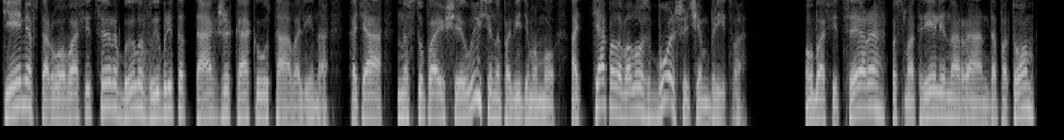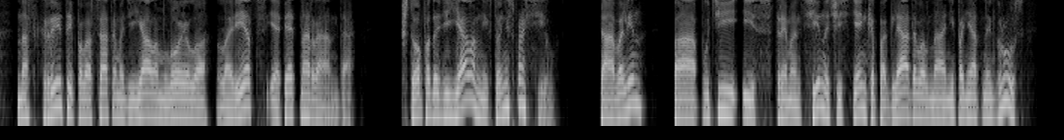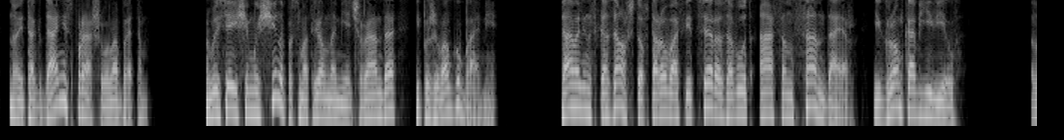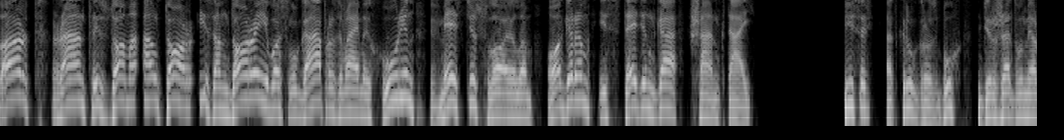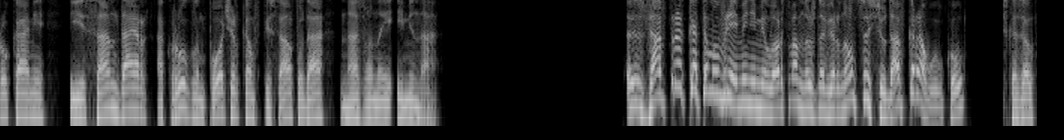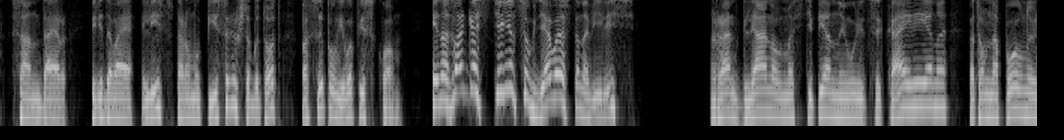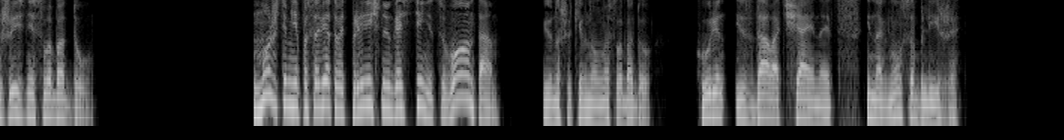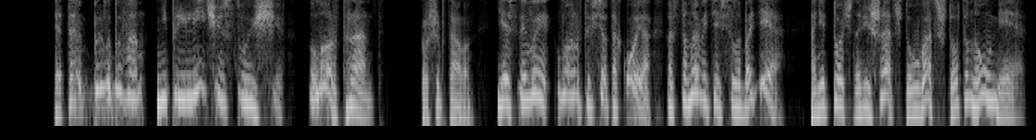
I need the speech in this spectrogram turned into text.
Темя второго офицера было выбрито так же, как и у Тавалина, хотя наступающая лысина, по-видимому, оттяпала волос больше, чем бритва. Оба офицера посмотрели на Ранда, потом на скрытый полосатым одеялом Лойла ларец и опять на Ранда. Что под одеялом, никто не спросил. Тавалин по пути из Тремансина частенько поглядывал на непонятный груз, но и тогда не спрашивал об этом. Лысеющий мужчина посмотрел на меч Ранда и пожевал губами. Тавалин сказал, что второго офицера зовут Асан Сандайр, и громко объявил. «Лорд Ранд из дома Алтор из Андора и его слуга, прозываемый Хурин, вместе с Лойлом, Огером из Стединга Шангтай». Писарь открыл грозбух, держа двумя руками, и Сандайр округлым почерком вписал туда названные имена. «Завтра к этому времени, милорд, вам нужно вернуться сюда, в караулку», — сказал Сандайр, передавая лист второму писарю, чтобы тот посыпал его песком, — «и назвать гостиницу, где вы остановились». Ранд глянул на степенные улицы Кайриена, потом на полную жизни Слободу. Можете мне посоветовать приличную гостиницу вон там?» Юноша кивнул на слободу. Хурин издал отчаянное «ц» и нагнулся ближе. «Это было бы вам неприличествующе, лорд Рант», — прошептал он. «Если вы, лорд и все такое, остановитесь в слободе, они точно решат, что у вас что-то на уме».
